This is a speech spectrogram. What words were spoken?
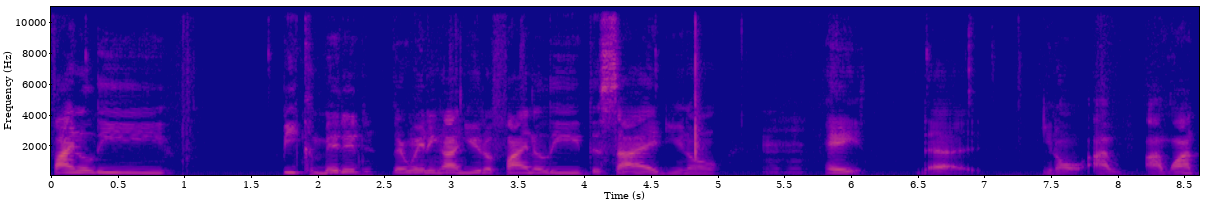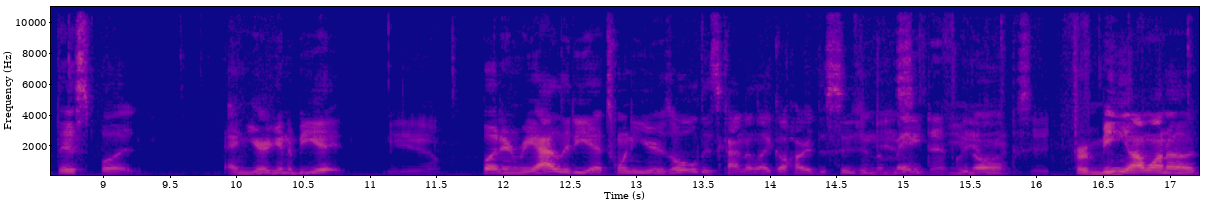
finally be committed. They're waiting on you to finally decide, you know, hmm hey, uh, you know, I I want this, but and you're gonna be it. Yeah. But in reality, at 20 years old, it's kind of like a hard decision to It's make. definitely You know, for me, I wanna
